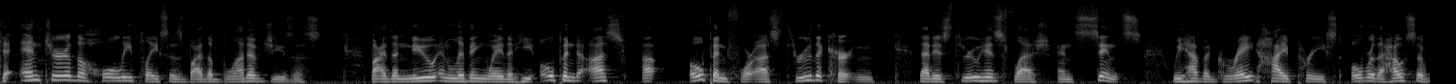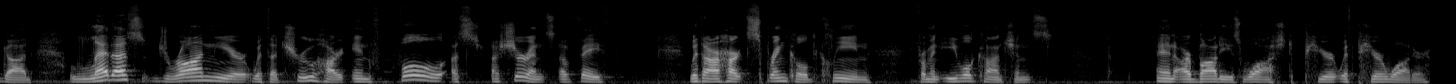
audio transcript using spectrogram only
to enter the holy places by the blood of Jesus, by the new and living way that he opened us up, opened for us through the curtain that is through his flesh. And since we have a great high priest over the house of God, let us draw near with a true heart in full assurance of faith, with our hearts sprinkled clean from an evil conscience and our bodies washed pure with pure water.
